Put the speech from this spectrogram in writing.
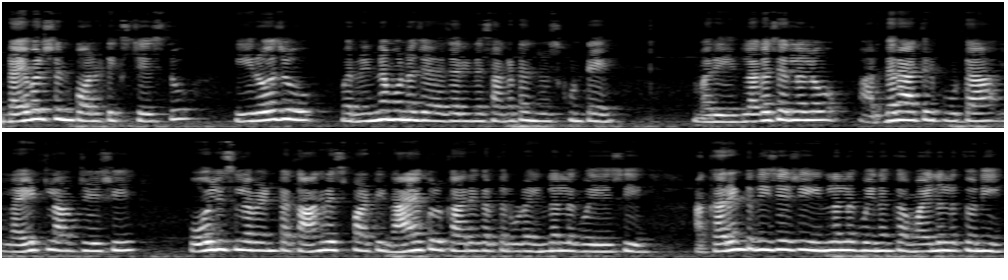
డైవర్షన్ పాలిటిక్స్ చేస్తూ ఈరోజు మరి నిన్న మొన్న జ- జరిగిన సంఘటన చూసుకుంటే మరి లగచెర్లలో అర్ధరాత్రి పూట లైట్లు ఆఫ్ చేసి పోలీసుల వెంట కాంగ్రెస్ పార్టీ నాయకులు కార్యకర్తలు కూడా ఇళ్ళలోకి పోయేసి ఆ కరెంటు తీసేసి ఇళ్ళలోకి పోయినాక మహిళలతోని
